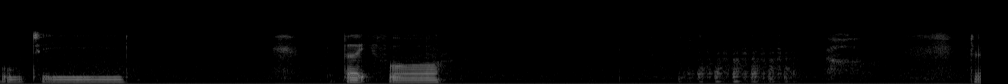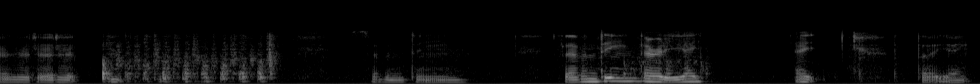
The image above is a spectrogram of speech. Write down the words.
40, 34, Seventeen, seventeen, thirty-eight, eight, thirty-eight. 43.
